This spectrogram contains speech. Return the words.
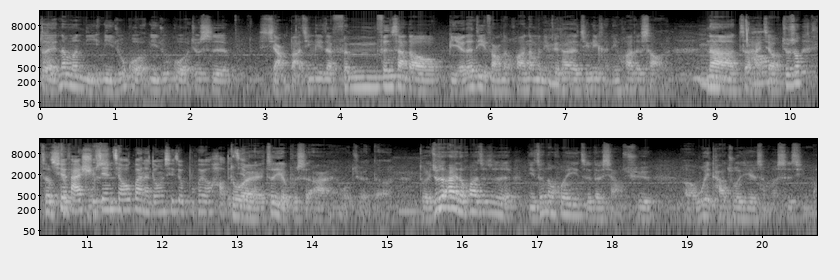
对，那么你你如果你如果就是。想把精力再分分散到别的地方的话，那么你对他的精力肯定花的少了。嗯那这还叫、哦就是说这缺乏时间浇灌的东西就不会有好的结果。对，这也不是爱，我觉得，嗯对，就是爱的话，就是你真的会一直的想去，呃，为他做一些什么事情吧，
